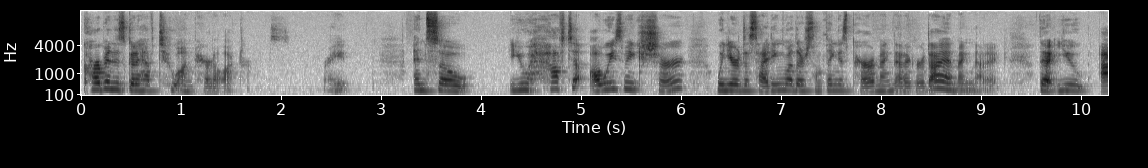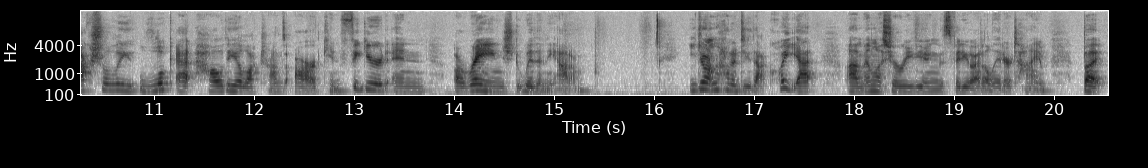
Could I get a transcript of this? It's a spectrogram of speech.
carbon is going to have two unpaired electrons, right? And so you have to always make sure when you're deciding whether something is paramagnetic or diamagnetic that you actually look at how the electrons are configured and arranged within the atom. You don't know how to do that quite yet um, unless you're reviewing this video at a later time, but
